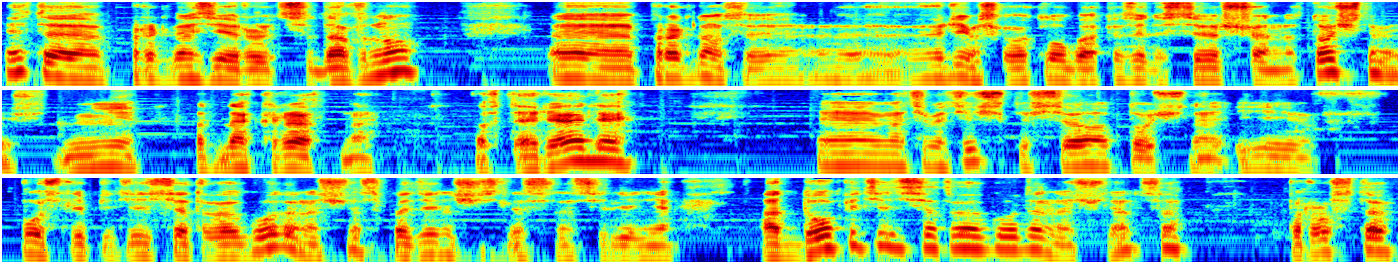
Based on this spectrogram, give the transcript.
Это прогнозируется давно. Э, прогнозы римского клуба оказались совершенно точными, неоднократно повторяли. Математически все точно. И после 50-го года начнется падение численности населения, а до 50-го года начнется просто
